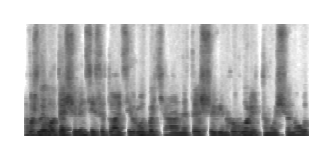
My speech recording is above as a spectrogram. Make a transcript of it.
Важливо те, що він в цій ситуації робить, а не те, що він говорить, тому що ну от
